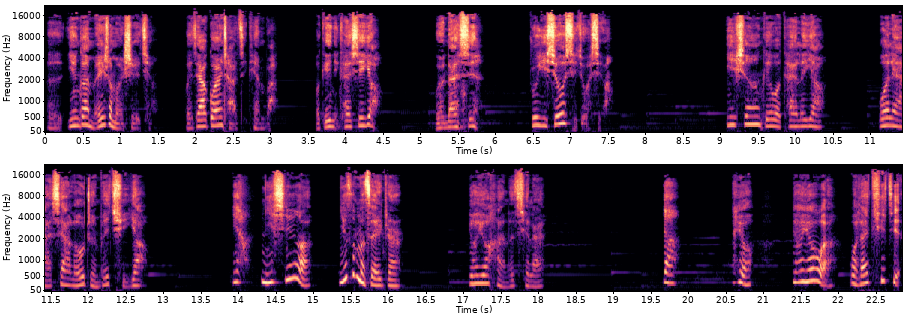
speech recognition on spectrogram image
呃，应该没什么事情，回家观察几天吧。我给你开些药，不用担心，注意休息就行。”医生给我开了药，我俩下楼准备取药。呀，倪心啊，你怎么在这儿？悠悠喊了起来。呀，哎呦，悠悠啊，我来体检。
